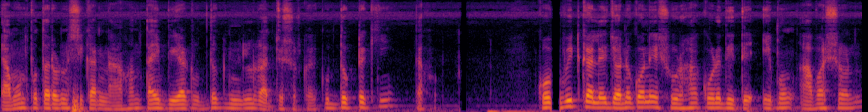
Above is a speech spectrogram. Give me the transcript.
এমন প্রতারণার শিকার না হন, তাই বিরাট উদ্যোগ নিল রাজ্য সরকার। উদ্যোগটা কি? দেখো, কোভিডকালে জনগণের সুরাহা করে দিতে এবং আবাসন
